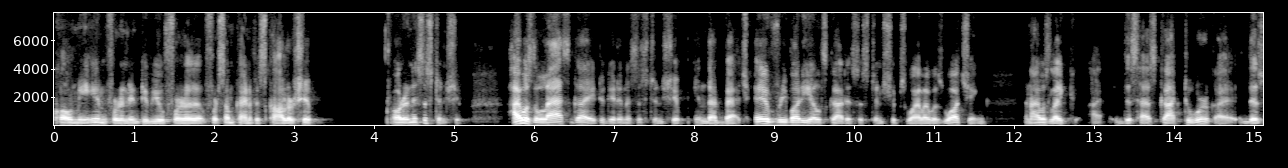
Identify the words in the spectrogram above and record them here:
call me in for an interview for a, for some kind of a scholarship or an assistantship. I was the last guy to get an assistantship in that batch. Everybody else got assistantships while I was watching, and I was like, I, "This has got to work. I, there's,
